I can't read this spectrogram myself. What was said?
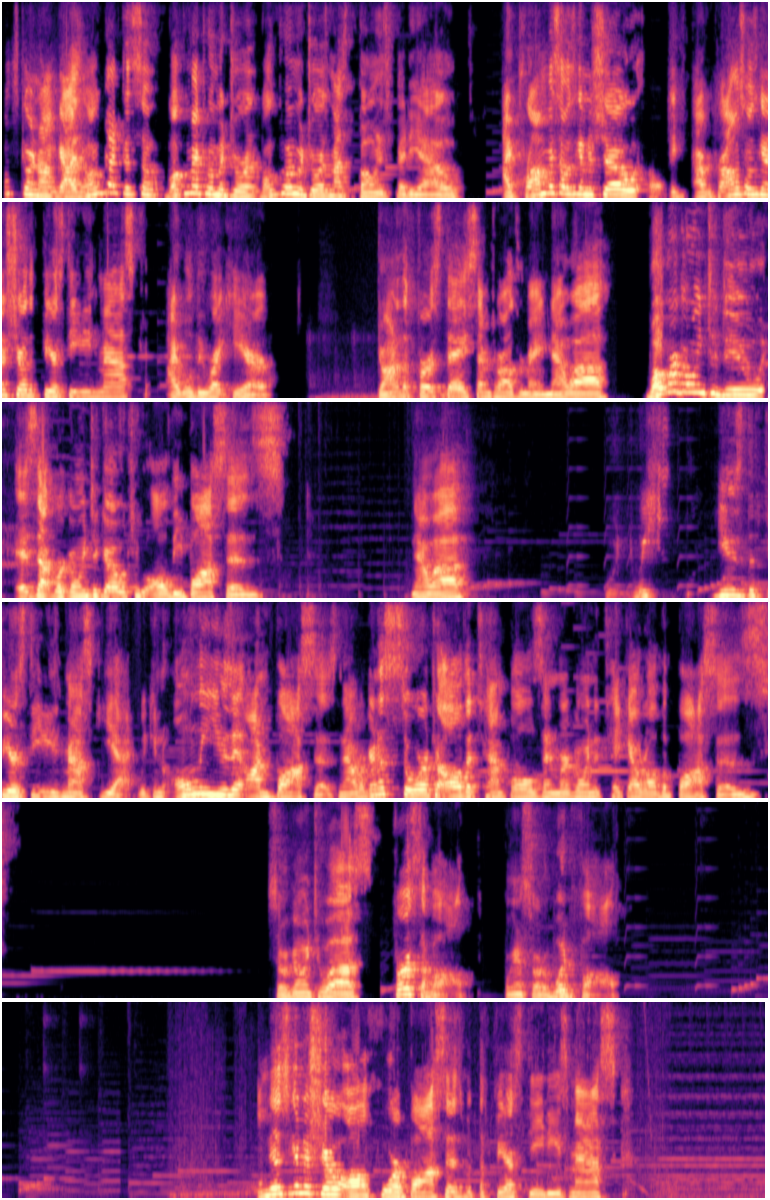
What's going on, guys? Welcome back to some. Welcome back to a Major. Welcome to a Majora's Mask bonus video. I promise I was going to show. I promise I was going to show the Fierce Deity's mask. I will do right here. Dawn of the first day. Seven trials remain. Now, uh, what we're going to do is that we're going to go to all the bosses. Now, uh, we use the Fierce Deity's mask yet. We can only use it on bosses. Now we're going to soar to all the temples and we're going to take out all the bosses. So we're going to, uh, first of all, we're going to soar to Woodfall. I'm just going to show all four bosses with the Fierce Deity's mask.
